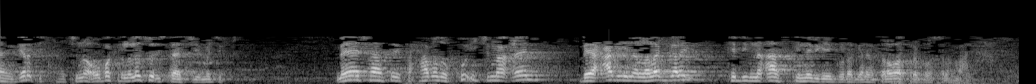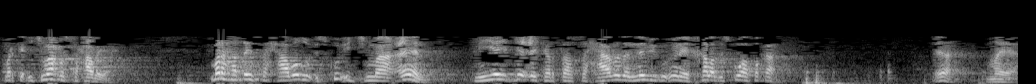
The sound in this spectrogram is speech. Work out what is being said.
aan garab istaajino abubakar lala soo istaajiyo ma jirto. Meeshaasay saxaabadu ku ijmaaceen beecadiina lala galay kadibna aaskii nebigay guda galeen salawaatu rabbi wasalaamu caleyh marka ijmaacu saxaabay ahay mar hadday saxaabadu isku ijmaaceen miyay dhici kartaa saxaabada nebigu inay khalad isku waafaqaan? Ya maya.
